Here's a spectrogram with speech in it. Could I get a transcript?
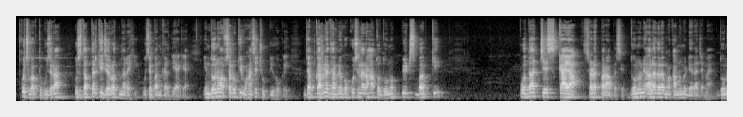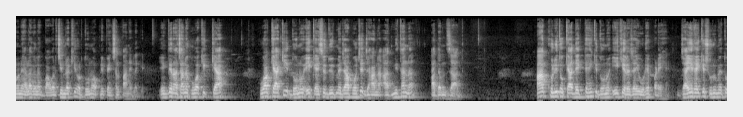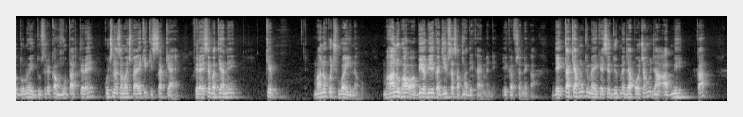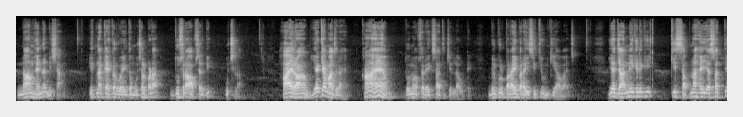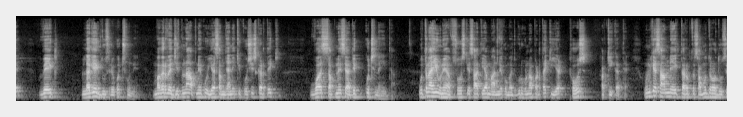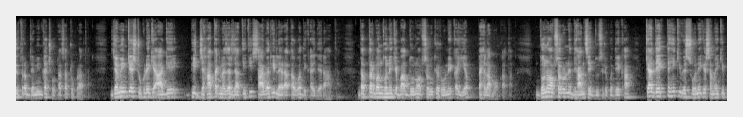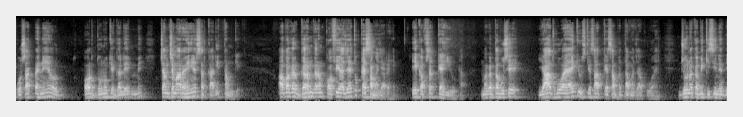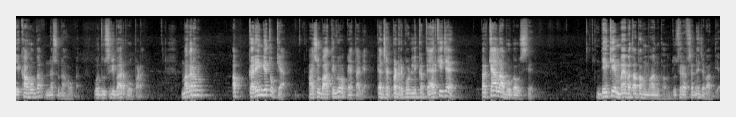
कुछ वक्त गुजरा, उस दफ्तर की ज़रूरत न रही, उसे बंद कर दिया गया। इन दोनों अफसरों की वहाँ से छुट्टी हो गई। जब करने धरने को कुछ न रहा तो दोनों पीट्सबर्ग की पोदा चेस्काया सड़क पर आ बसे। दोनों ने अलग अलग मकानों में डेरा जमाया। दोनों ने अलग अलग बावरचीन रखी और दोनों अपनी पेंशन पाने लगे। एक दिन अचानक हुआ कि क्या? हुआ क्या कि दोनों एक ऐसे द्वीप में जा पहुँचे जहाँ न आदमी था, न आदमजाद। आँख खुली तो क्या देखते हैं कि दोनों एक ही रजाई ओढ़े पड़े हैं। ज़ाहिर है कि शुरू में तो दोनों एक दूसरे का मुँह ताकते रहे। कुछ न समझ पाए कि किस्सा क्या है। फिर ऐसे बतियाने के मानो कुछ हुआ ही ना हो। महानुभाव अभी अभी एक अजीब सा सपना देखा है मैंने, एक अफसर ने कहा। देखता क्या हूँ कि मैं एक ऐसे द्वीप में जा पहुँचा हूँ जहाँ आदमी का नाम है न निशान। इतना कहकर वह एकदम उछल पड़ा। दूसरा अफसर भी उछला हाय राम यह क्या माजरा है? कहाँ है हम? दोनों अफसर एक साथ ही चिल्ला उठे। बिल्कुल पराई पराई सी थी उनकी आवाज़। यह जानने के लिए कि, कि सपना है या सत्य वे एक लगे एक दूसरे को छूने। मगर वे जितना अपने को यह समझाने की कोशिश करते कि वह सपने से अधिक कुछ नहीं था। उतना ही उन्हें अफसोस के साथ यह मानने को मजबूर होना पड़ता कि यह ठोस हकीकत है। उनके सामने एक तरफ़ तो समुद्र और दूसरी तरफ़ ज़मीन का छोटा सा टुकड़ा था। ज़मीन के इस टुकड़े के आगे भी जहाँ तक नज़र जाती थी, सागर ही लहराता हुआ दिखाई दे रहा था। दफ्तर बंद होने के बाद दोनों अफसरों के रोने का यह पहला मौका था। दोनों अफसरों ने ध्यान से एक दूसरे को देखा। क्या देखते हैं कि वे सोने के समय की पोशाक पहने हैं और और दोनों के गले में चमचमा रहे हैं सरकारी तमगे। अब अगर गरम गरम कॉफ़ी आ जाए तो कैसा मज़ा रहे? एक अफसर कह ही उठा। मगर तब उसे याद हो आया है कि उसके साथ कैसा भद्दा मज़ाक हुआ है। जो न कभी किसी ने देखा होगा, न सुना होगा। वो दूसरी बार रो पड़ा। मगर हम अब करेंगे तो क्या? आँसू बहाते हुए वो कहता गया, क्या झटपट रिपोर्ट लिखकर तैयार की जाए? पर क्या लाभ होगा उससे? देखिए, मैं बताता हूँ महानुभाव। दूसरे अफसर ने जवाब दिया,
